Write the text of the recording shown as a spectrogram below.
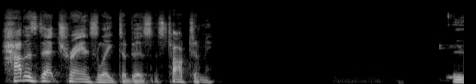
how does that translate to business? Talk to me. Yeah.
